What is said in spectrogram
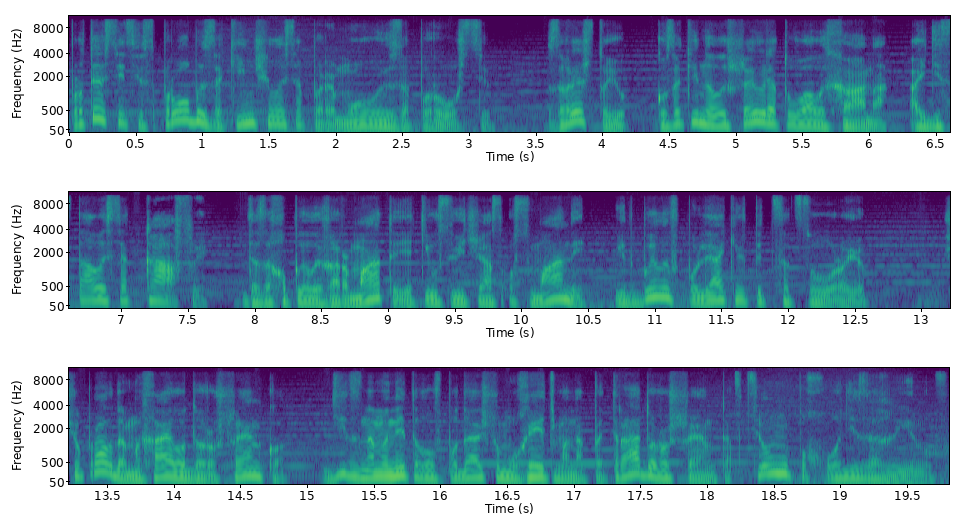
Проте всі ці спроби закінчилися перемогою запорожців. Зрештою, козаки не лише врятували хана, а й дісталися кафи, де захопили гармати, які у свій час османи відбили в поляків під Цацурою. Щоправда, Михайло Дорошенко, дід знаменитого в подальшому гетьмана Петра Дорошенка, в цьому поході загинув.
